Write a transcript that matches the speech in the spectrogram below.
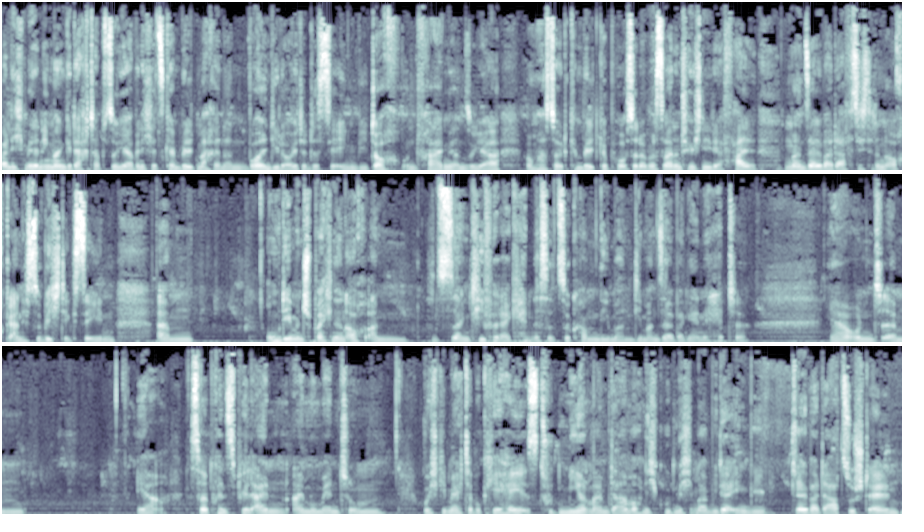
weil ich mir dann irgendwann gedacht habe, so ja, wenn ich jetzt kein Bild mache, dann wollen die Leute das ja irgendwie doch und fragen dann so, ja, warum hast du heute kein Bild gepostet? Aber das war natürlich nie der Fall. Und man selber darf sich dann auch gar nicht so wichtig sehen. Ähm, um dementsprechend dann auch an sozusagen tiefere Erkenntnisse zu kommen, die man, die man selber gerne hätte. Ja, und ähm, ja, das war prinzipiell ein, ein Momentum, wo ich gemerkt habe, okay, hey, es tut mir und meinem Darm auch nicht gut, mich immer wieder irgendwie selber darzustellen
